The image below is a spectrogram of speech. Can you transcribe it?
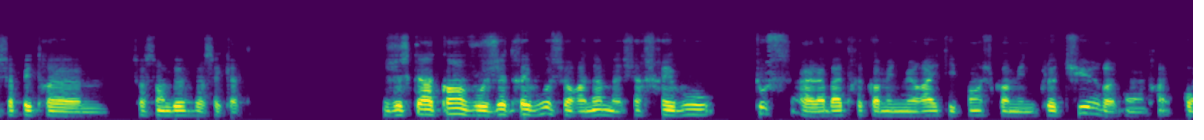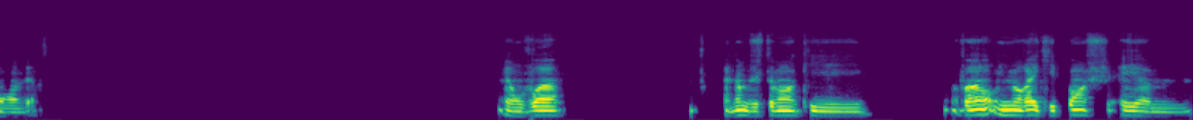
Chapitre 62, euh, verset 4. Jusqu'à quand vous jetterez-vous sur un homme? Chercherez-vous tous à l'abattre comme une muraille qui penche comme une clôture qu'on renverse? Et on voit un homme justement qui, enfin une muraille qui penche et euh,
